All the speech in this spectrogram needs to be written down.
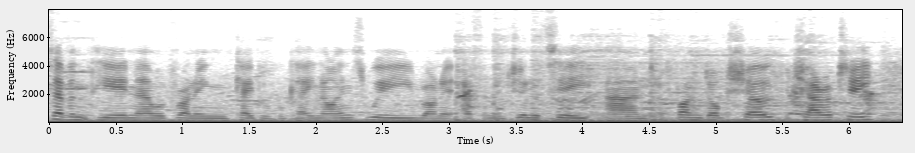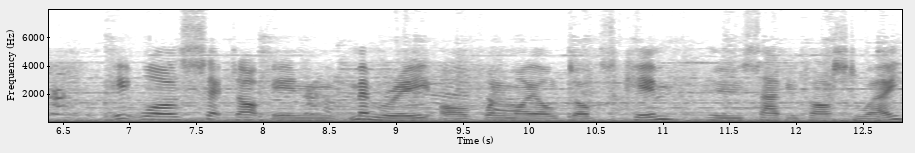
seventh year now of running Capable Canines. We run it as an agility and a fun dog show for charity. It was set up in memory of one of my old dogs, Kim, who sadly passed away.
